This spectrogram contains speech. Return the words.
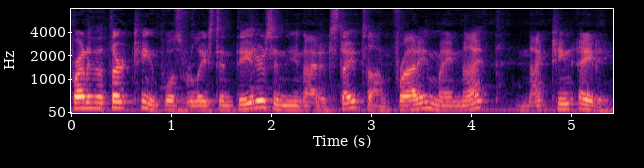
Friday the 13th was released in theaters in the United States on Friday, May 9th, 1980.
